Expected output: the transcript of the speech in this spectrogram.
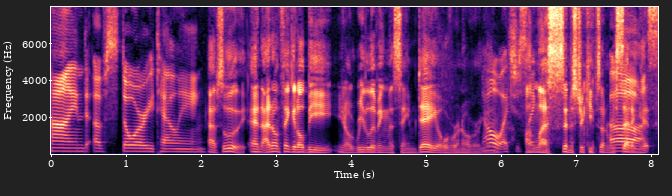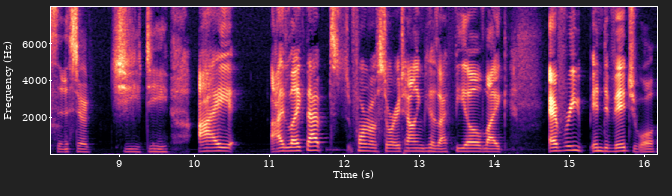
kind of storytelling. Absolutely. And I don't think it'll be, you know, reliving the same day over and over again. No, it's just like- unless Sinister keeps on resetting Ugh, it. Sinister GD. I I like that form of storytelling because I feel like every individual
